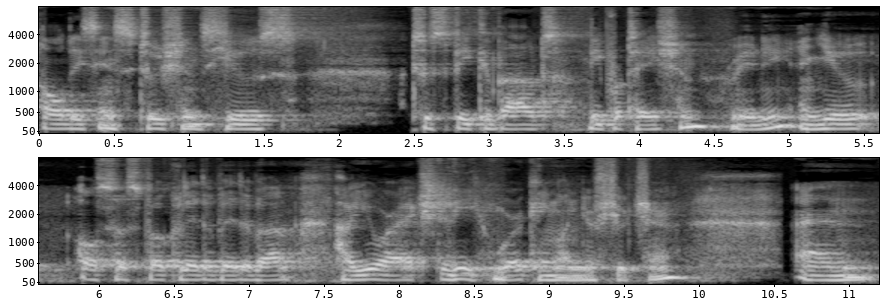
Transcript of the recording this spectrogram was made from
all these institutions use to speak about deportation, really. And you also spoke a little bit about how you are actually working on your future. And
